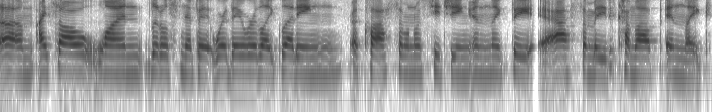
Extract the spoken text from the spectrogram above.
Um, I saw one little snippet where they were like letting a class someone was teaching, and like they asked somebody to come up and like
